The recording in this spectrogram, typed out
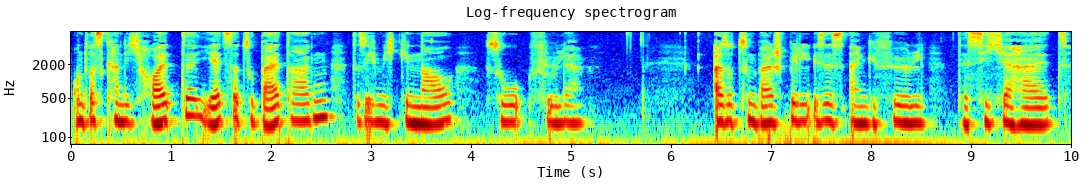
und was kann ich heute, jetzt dazu beitragen, dass ich mich genau so fühle? Also zum Beispiel ist es ein Gefühl der Sicherheit,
